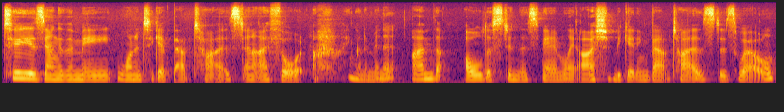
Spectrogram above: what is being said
two years younger than me, wanted to get baptized. And I thought, "Ah, hang on a minute, I'm the oldest in this family. I should be getting baptized as well.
